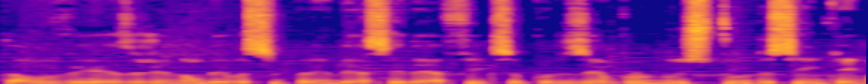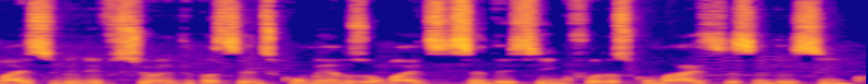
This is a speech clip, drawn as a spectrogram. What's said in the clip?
talvez a gente não deva se prender a essa ideia fixa. Por exemplo, no estudo, assim, quem mais se beneficiou entre pacientes com menos ou mais de 65 foram as com mais de 65.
